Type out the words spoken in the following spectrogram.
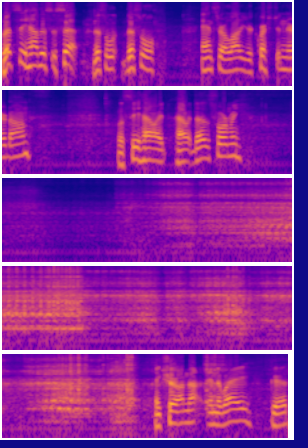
Let's see how this is set. This will this will answer a lot of your question there, Don. We'll see how it how it does for me. Make sure I'm not in the way. Good.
